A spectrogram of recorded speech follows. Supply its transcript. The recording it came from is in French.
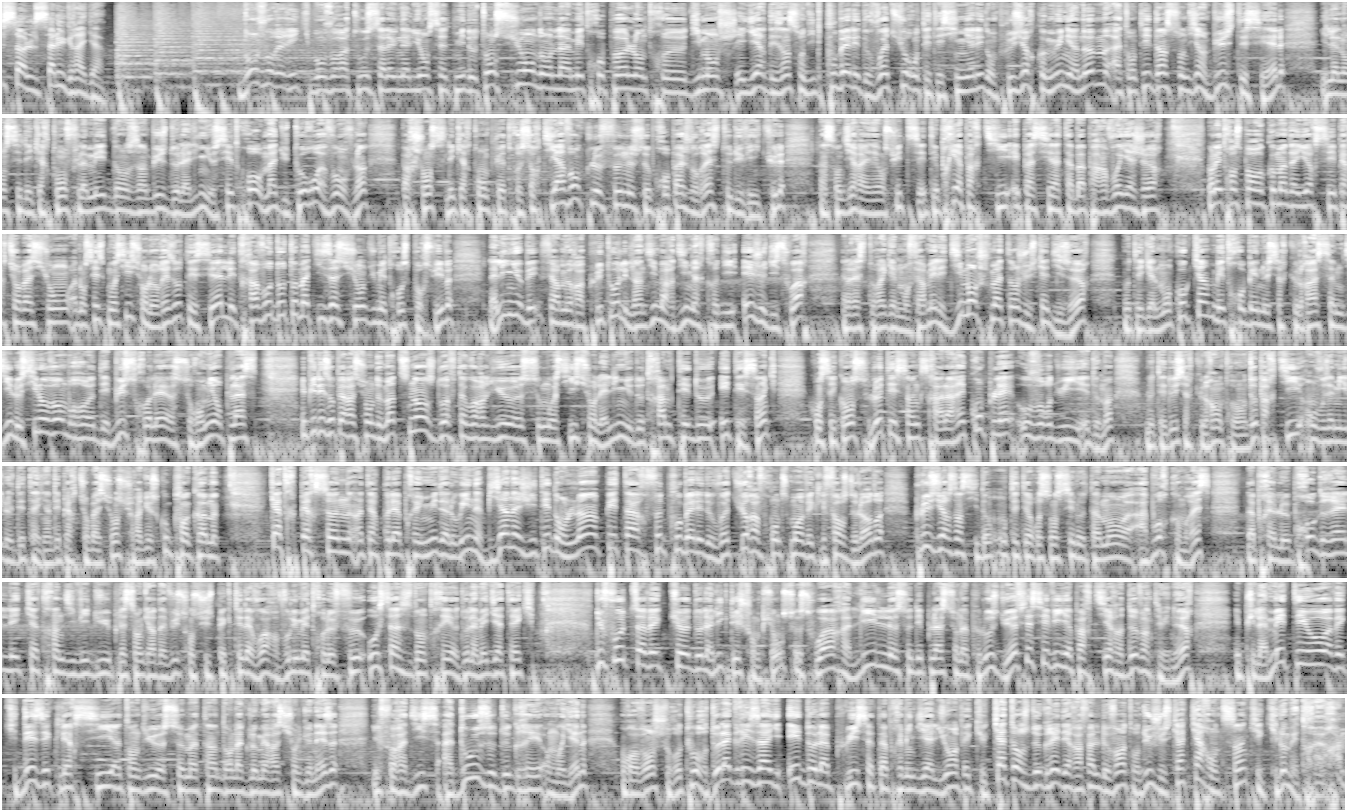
sol. Salut Greg. Bonjour Eric, bonjour à tous. À la une Lyon, cette nuit de tension dans la métropole entre dimanche et hier, des incendies de poubelles et de voitures ont été signalés dans plusieurs communes et un homme a tenté d'incendier un bus TCL. Il a lancé des cartons enflammés dans un bus de la ligne C3 au mât du taureau à Vaux-en-Velin. Par chance, les cartons ont pu être sortis avant que le feu ne se propage au reste du véhicule. L'incendiaire a ensuite été pris à partie et passé à tabac par un voyageur. Dans les transports en commun d'ailleurs, ces perturbations annoncées ce mois-ci sur le réseau TCL, les travaux d'automatisation du métro se poursuivent. La ligne B fermera plutôt les lundis, mardis, mercredis et jeudi soir. Elle restera également fermée les dimanches matins jusqu'à 10h. Notez également qu'aucun métro B ne circulera samedi. Le 6 novembre, des bus relais seront mis en place. Et puis les opérations de maintenance doivent avoir lieu ce mois-ci sur les lignes de tram T2 et T5. Conséquence, le T5 sera à l'arrêt complet aujourd'hui et demain. Le T2 circulera entre en deux parties. On vous a mis le détail hein, des perturbations sur radioscoop.com. Quatre personnes interpellées après une nuit d'Halloween bien agitée dans l'un. Pétard, feu de poubelle et de voiture, affrontement avec les forces de l'ordre. Plusieurs incidents ont été recensés, notamment à Bourg-en-Bresse. D'après le progrès, les quatre individus placés en garde à vue sont suspectés d'avoir voulu mettre le feu au sas d'entrée de la médiathèque. Du foot avec de la Ligue des Champions. Ce soir, Lille se déplace sur la pelouse du FC Séville à partir de 21h. Et puis la météo avec des éclaircies attendues ce matin dans l'agglomération lyonnaise. Il fera 10 à 12 degrés en moyenne. En revanche, retour de la grisaille et de la pluie cet après-midi à Lyon avec 14 degrés des rafales de vent attendues jusqu'à 45 km heure.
